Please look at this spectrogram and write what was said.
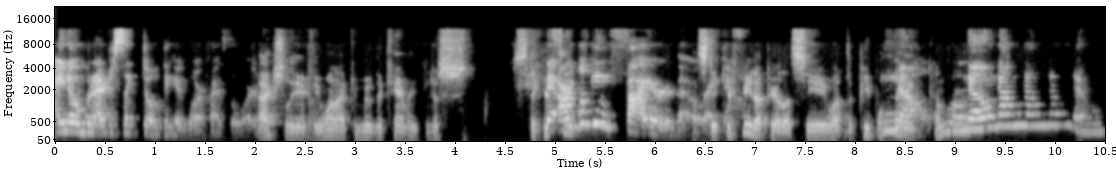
I know, but I just like don't think it glorifies the word. Actually, if you want, I can move the camera. You can just stick your They are looking fire though, stick right your now. feet up here. Let's see what the people think. No, Come on. no, no, no, no, no.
